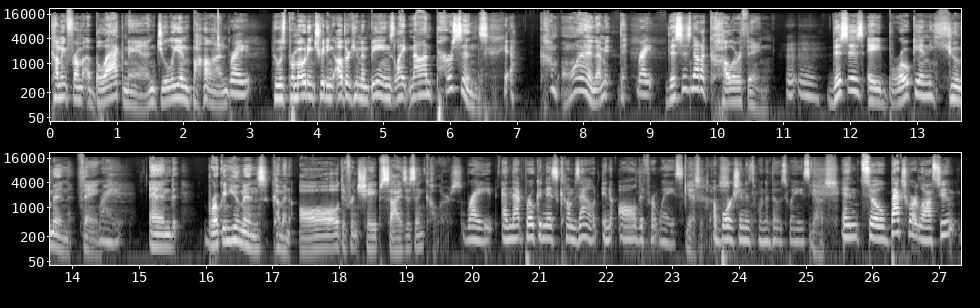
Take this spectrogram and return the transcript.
coming from a black man, Julian Bond, Right. Who was promoting treating other human beings like non-persons. Yeah. Come on, I mean, th- Right. this is not a color thing. This is a broken human thing. Right. And broken humans come in all different shapes, sizes, and colors. Right. And that brokenness comes out in all different ways. Yes, it does. Abortion is one of those ways. Yes. And so back to our lawsuit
